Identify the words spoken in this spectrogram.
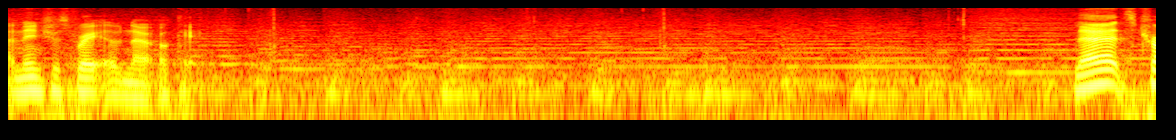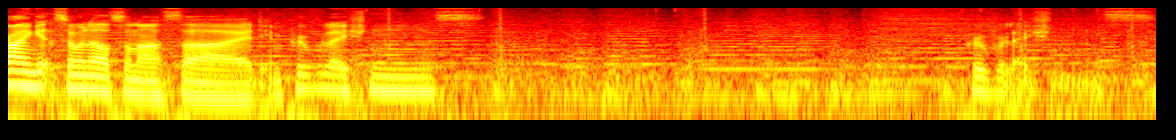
An interest rate of no, okay. Let's try and get someone else on our side. Improve relations improve relations.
